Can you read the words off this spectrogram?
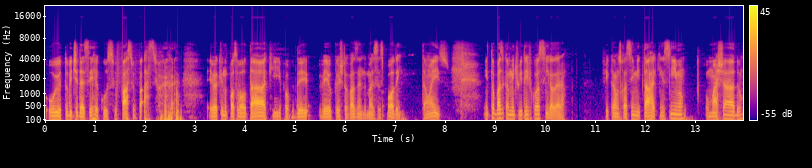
O YouTube te dá esse recurso fácil, fácil. eu aqui não posso voltar aqui para poder ver o que eu estou fazendo, mas vocês podem. Então é isso. Então basicamente o item ficou assim, galera. Ficamos com a cimitarra aqui em cima, o machado,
